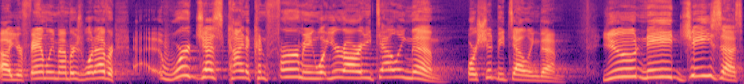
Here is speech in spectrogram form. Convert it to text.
uh, your family members, whatever. We're just kind of confirming what you're already telling them or should be telling them. You need Jesus,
